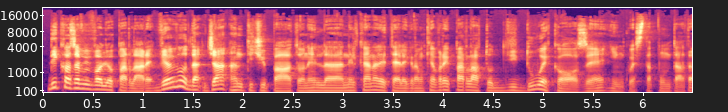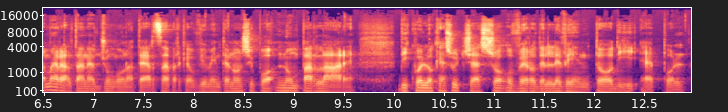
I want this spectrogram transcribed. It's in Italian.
Di cosa vi voglio parlare? Vi avevo da- già anticipato nel, nel, canale Telegram che avrei parlato di due cose in questa puntata, ma in realtà ne aggiungo una terza perché ovviamente non si può non parlare di quello che è successo, ovvero dell'evento di Apple.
